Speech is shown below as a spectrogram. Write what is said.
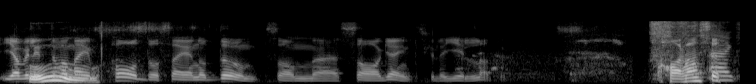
jag vill inte vara med i en podd och säga något dumt som eh, Saga inte skulle gilla. Typ. Har han suttit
